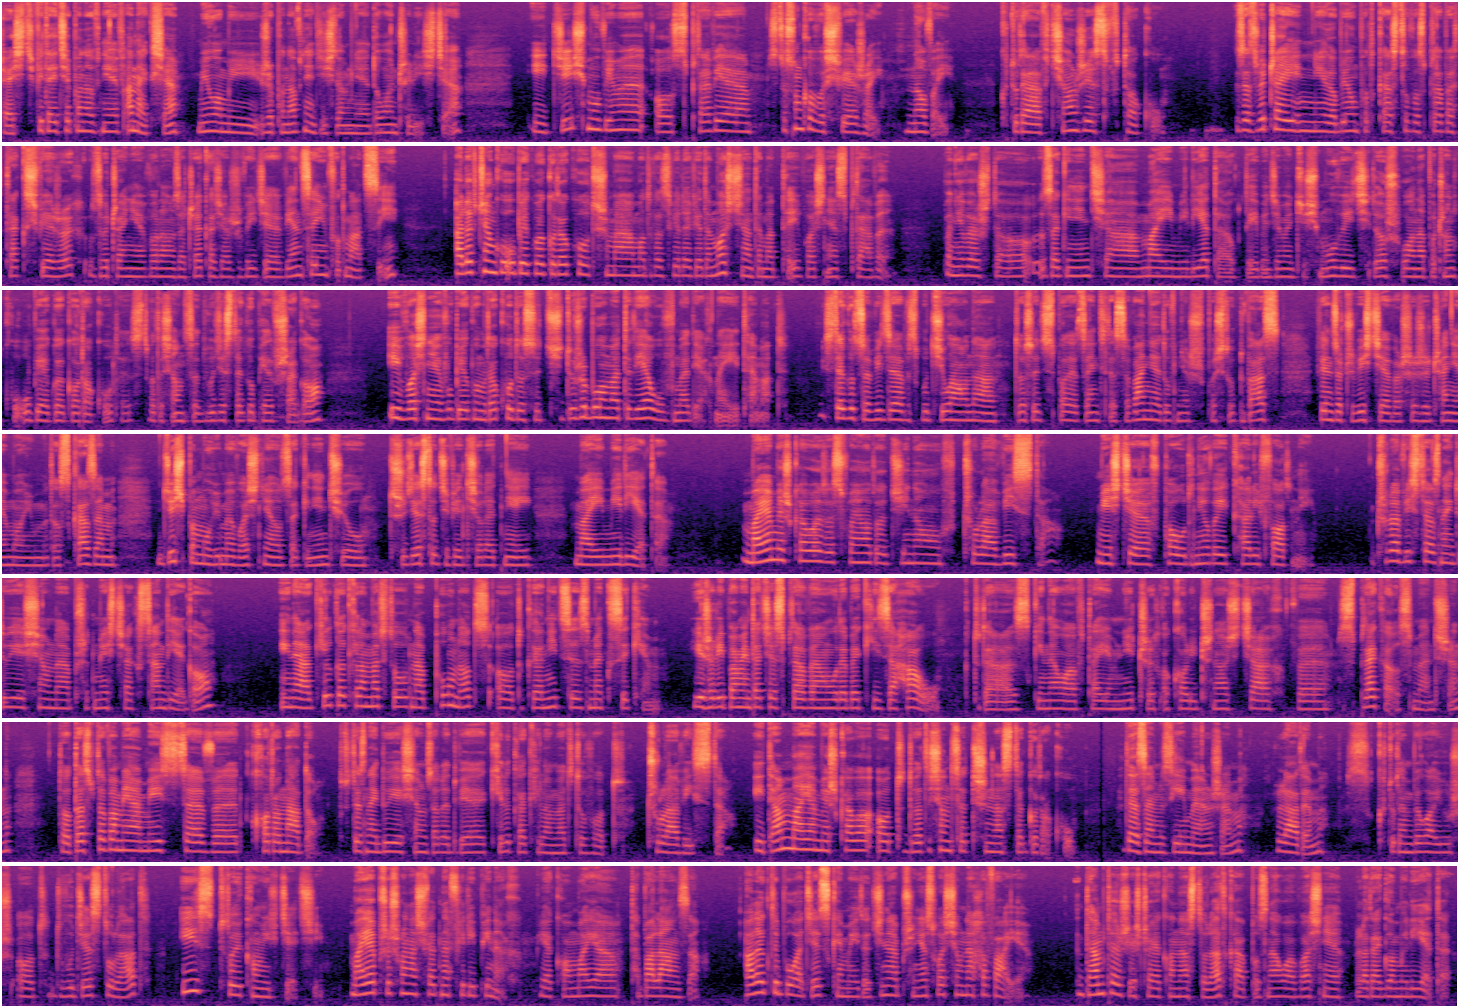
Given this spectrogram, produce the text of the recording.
Cześć, witajcie ponownie w aneksie. Miło mi, że ponownie dziś do mnie dołączyliście. I dziś mówimy o sprawie stosunkowo świeżej, nowej, która wciąż jest w toku. Zazwyczaj nie robię podcastów o sprawach tak świeżych, zwyczajnie wolę zaczekać, aż wyjdzie więcej informacji. Ale w ciągu ubiegłego roku otrzymałam od Was wiele wiadomości na temat tej właśnie sprawy. Ponieważ do zaginięcia Mai Milieta, o której będziemy dziś mówić, doszło na początku ubiegłego roku, to jest 2021. I właśnie w ubiegłym roku dosyć dużo było materiałów w mediach na jej temat. I z tego co widzę, wzbudziła ona dosyć spore zainteresowanie również pośród Was, więc oczywiście Wasze życzenie moim rozkazem. Dziś pomówimy właśnie o zaginięciu 39-letniej Mai Miliete. Maja mieszkała ze swoją rodziną w Chula Vista, mieście w południowej Kalifornii. Chula Vista znajduje się na przedmieściach San Diego i na kilka kilometrów na północ od granicy z Meksykiem. Jeżeli pamiętacie sprawę Rebeki Zahału, która zginęła w tajemniczych okolicznościach w Spreckles Mansion, to ta sprawa miała miejsce w Coronado, które znajduje się zaledwie kilka kilometrów od Chula Vista. I tam Maja mieszkała od 2013 roku, razem z jej mężem, Larym, z którym była już od 20 lat, i z trójką ich dzieci. Maja przyszła na świat na Filipinach, jako Maja Tabalanza, ale gdy była dzieckiem, jej rodzina przeniosła się na Hawaje. Tam też jeszcze jako nastolatka poznała właśnie Larego Milietę.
